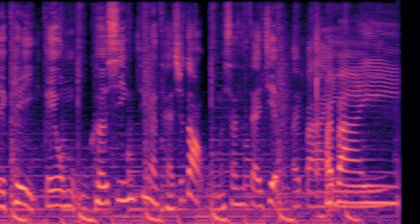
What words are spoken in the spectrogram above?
也可以给我们五颗星，听了才知道。我们下次再见，拜拜，拜拜。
